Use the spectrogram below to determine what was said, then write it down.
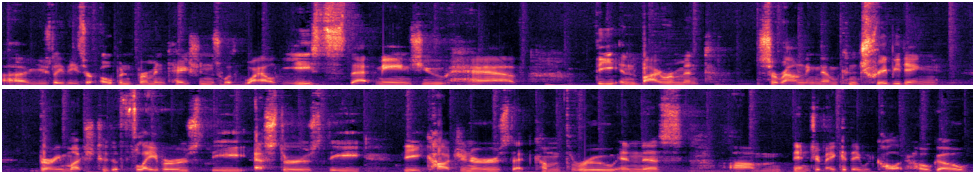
Uh, usually these are open fermentations with wild yeasts. That means you have the environment surrounding them contributing very much to the flavors, the esters, the the congeners that come through in this. Um, in Jamaica, they would call it hogo.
